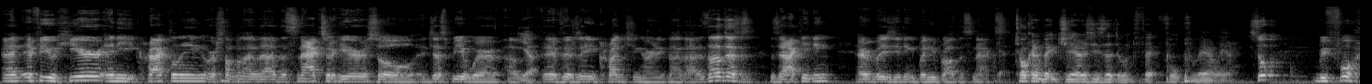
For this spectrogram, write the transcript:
And if you hear any crackling or something like that, the snacks are here, so just be aware of Yeah. if there's any crunching or anything like that. It's not just Zach eating, everybody's eating, but he brought the snacks. Talking about jerseys that don't fit folk from earlier. So before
